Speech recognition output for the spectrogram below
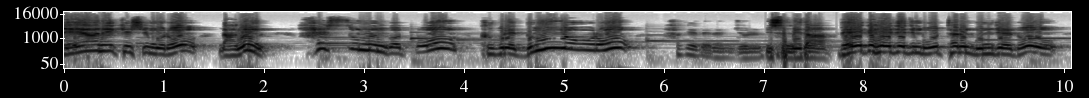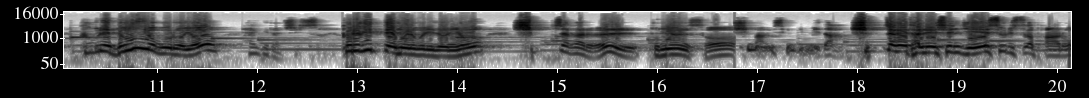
내 안에 계심으로 나는 할 수 없는 것도 그분의 능력으로 하게 되는 줄 믿습니다. 내가 해결되지 못하는 문제도 그분의 능력으로요 해결할 수 있어요. 그렇기 때문에 우리는요 십자가를 보면서 희망이 생깁니다. 십자가에 달리신 예수 그리스도가 바로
